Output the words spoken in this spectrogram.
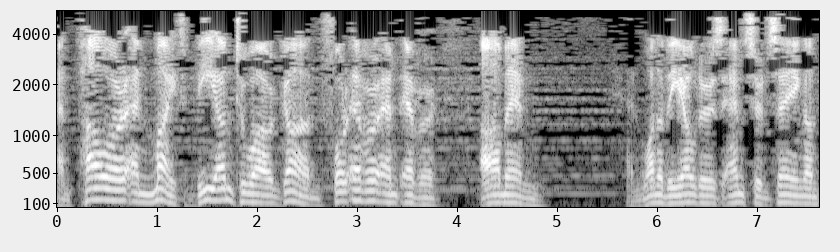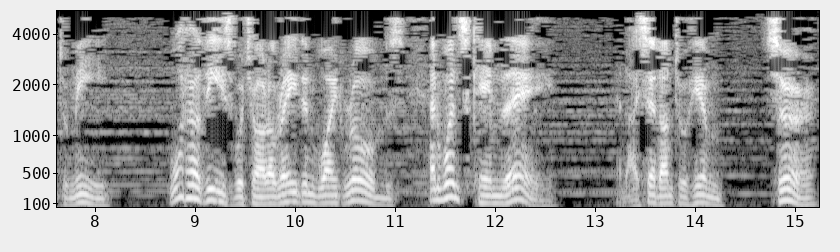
and power and might be unto our God for ever and ever. Amen. And one of the elders answered, saying unto me, What are these which are arrayed in white robes, and whence came they? And I said unto him, Sir,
